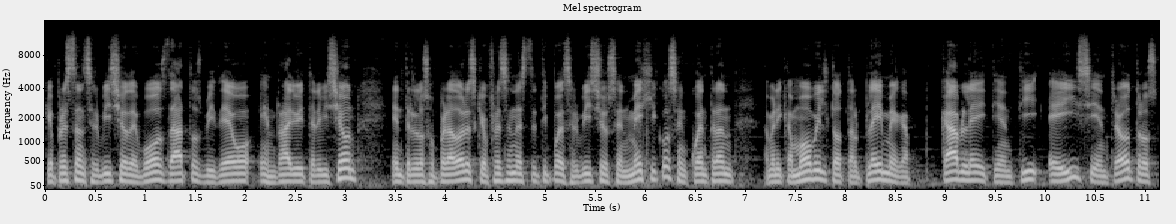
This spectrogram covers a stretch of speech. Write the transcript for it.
que prestan servicio de voz, datos, video en radio y televisión. Entre los operadores que ofrecen este tipo de servicios en México se encuentran América Móvil, Total Play, Megacable, AT&T e Easy, entre otros.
